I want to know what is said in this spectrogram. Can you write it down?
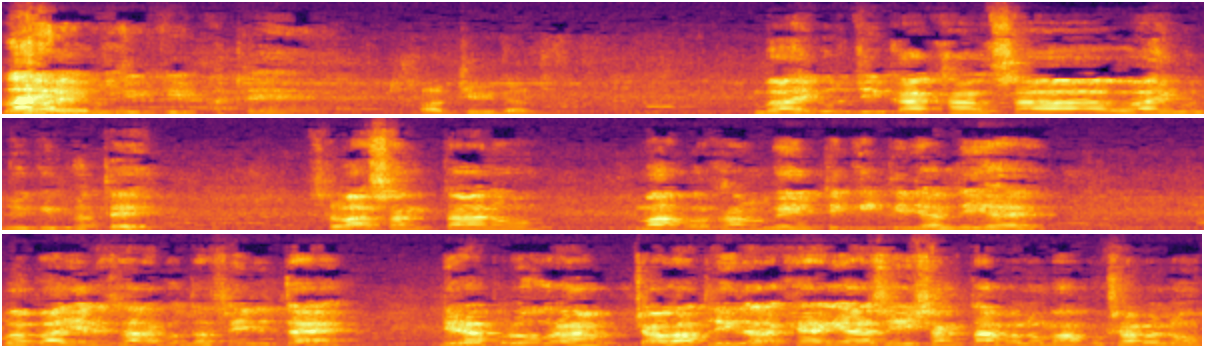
ਵਾਹਿਗੁਰੂ ਜੀ ਕੀ ਫਤਿਹ। ਆਪ ਜੀ ਗੱਲ ਵਾਹਿਗੁਰੂ ਜੀ ਕਾ ਖਾਲਸਾ ਵਾਹਿਗੁਰੂ ਜੀ ਕੀ ਫਤਿਹ। ਸਵਾ ਸੰਗਤਾਂ ਨੂੰ ਮਹਾਂਪੁਰਖਾਂ ਨੂੰ ਬੇਨਤੀ ਕੀਤੀ ਜਾਂਦੀ ਹੈ। ਬਾਬਾ ਜੀ ਨੇ ਸਾਰਾ ਕੁਝ ਦੱਸ ਹੀ ਦਿੱਤਾ ਹੈ। ਜਿਹੜਾ ਪ੍ਰੋਗਰਾਮ 14 ਤਰੀਕ ਦਾ ਰੱਖਿਆ ਗਿਆ ਸੀ ਸੰਗਤਾਂ ਵੱਲੋਂ ਮਹਾਂਪੁਰਖਾਂ ਵੱਲੋਂ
